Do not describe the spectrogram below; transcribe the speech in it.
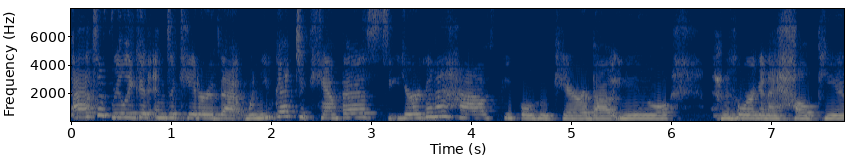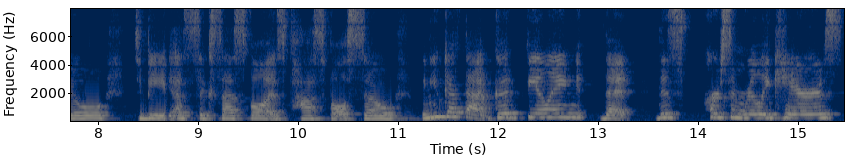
that's a really good indicator that when you get to campus you're going to have people who care about you and who are going to help you to be as successful as possible. So when you get that good feeling that this person really cares,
